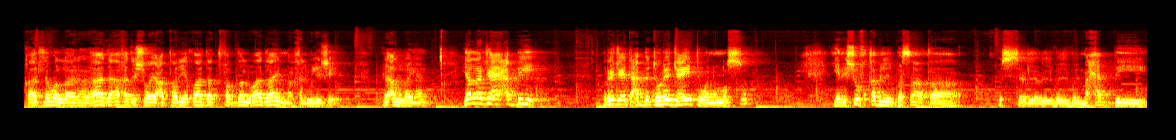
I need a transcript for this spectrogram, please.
قالت له والله هذا أخذ شوي على الطريق وهذا تفضل وهذا هاي ما خلوا لي شيء. لا الله يعني. يلا ارجعي عبيه رجعت عبت ورجعت وأنا نصه يعني شوف قبل البساطة والمحبة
